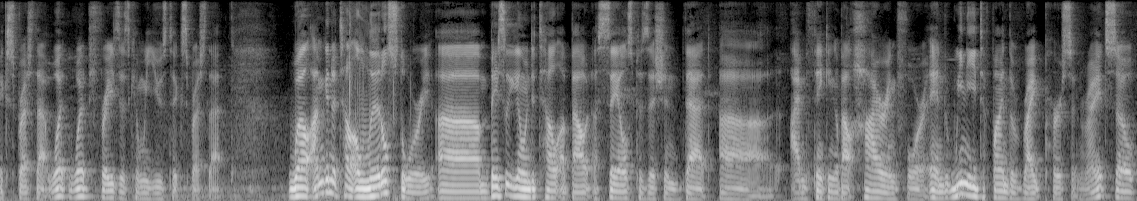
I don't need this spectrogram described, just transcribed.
express that? What what phrases can we use to express that? Well, I'm going to tell a little story. Um, basically, going to tell about a sales position that uh, I'm thinking about hiring for, and we need to find the right person, right? So,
